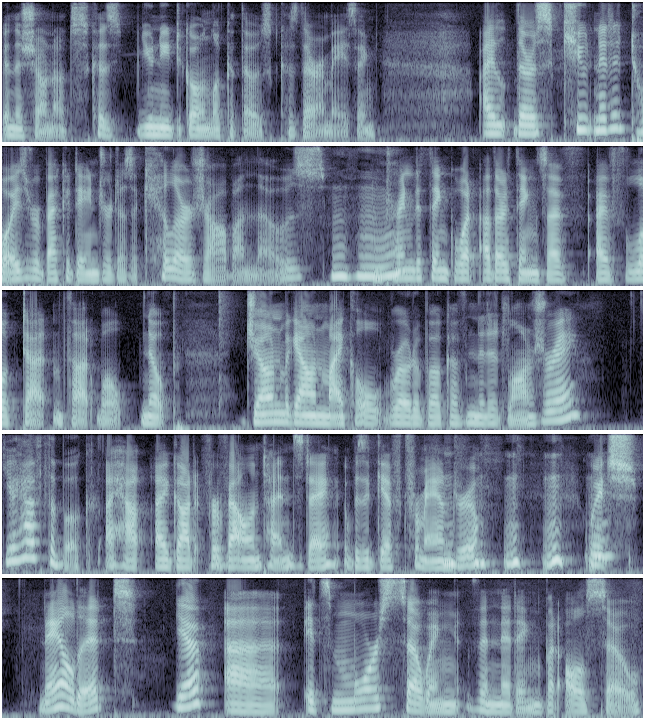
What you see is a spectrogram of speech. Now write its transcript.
in the show notes because you need to go and look at those because they're amazing. I there's cute knitted toys. Rebecca Danger does a killer job on those. I'm trying to think what other things I've I've looked at and thought, well, nope. Joan McGowan Michael wrote a book of knitted lingerie. You have the book. I ha- I got it for Valentine's Day. It was a gift from Andrew, which nailed it. Yep. Uh, it's more sewing than knitting, but also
